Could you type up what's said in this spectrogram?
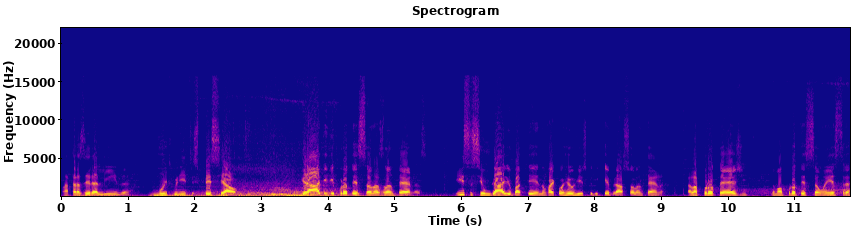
Uma traseira linda, muito bonita, especial. Grade de proteção nas lanternas. Isso se um galho bater, não vai correr o risco de quebrar a sua lanterna. Ela protege, dá uma proteção extra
